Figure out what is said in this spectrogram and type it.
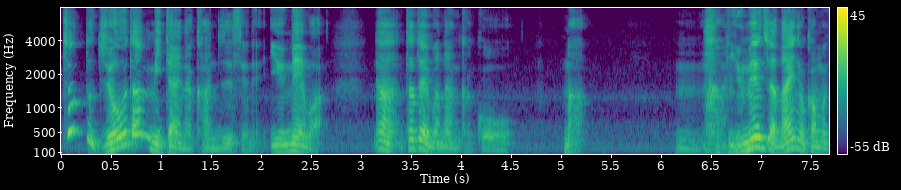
ちょっと冗談みたいな感じですよね。夢は。例えばなんかこうまあうん、夢じゃないのかも。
